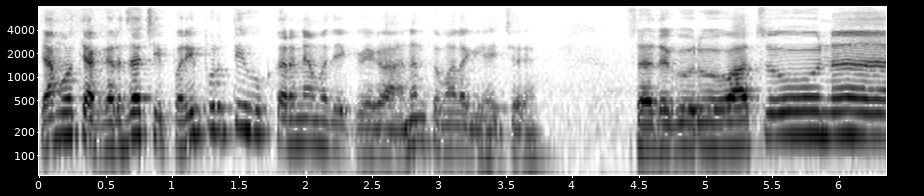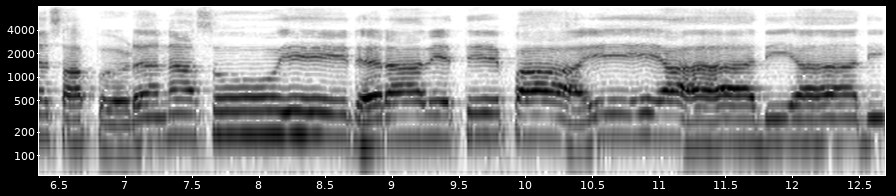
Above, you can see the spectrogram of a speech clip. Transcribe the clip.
त्यामुळे त्या गरजाची परिपूर्ती हो करण्यामध्ये एक वेगळा आनंद तुम्हाला घ्यायचा आहे. सद्गुरु वाचून सापडना सोये धरावे ते पाये आदी आदी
